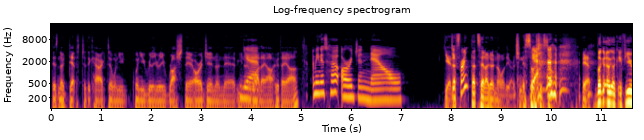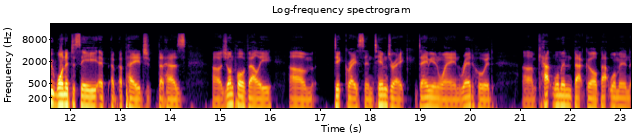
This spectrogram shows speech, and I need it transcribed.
there's no depth to the character when you when you really really rush their origin and their you know Yeah. why they are who they are. I mean, is her origin now Yeah, that's- Different? That said, I don't know what the origin is. So Yeah. Yeah, look, uh, look. If you wanted to see a, a, a page that has uh, Jean Paul Valley, um, Dick Grayson, Tim Drake, Damian Wayne, Red Hood, um, Catwoman, Batgirl, Batwoman,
